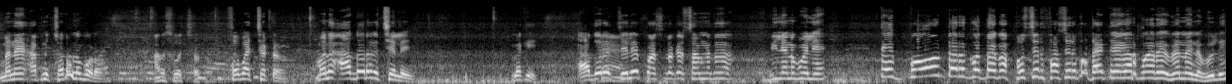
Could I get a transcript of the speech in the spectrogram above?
মানে আপনি ছোট না বড়? আমি সবার ছোট। সবার ছোট। মানে আদরের ছেলে নাকি? আদরের। ছেলে পাঁচ লোকের সামনে তো দিলেন বলে তে বউটার কথা বা ফসের ফাঁসের কথায় টেগার পরে হবে নাই না বুঝলি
